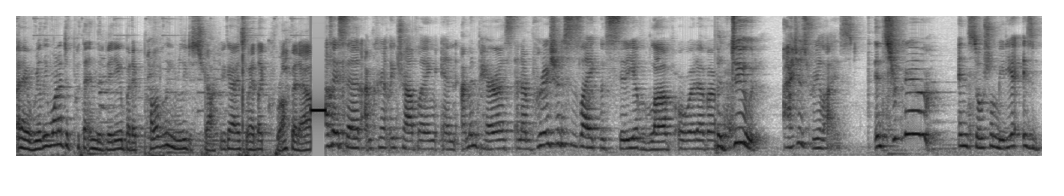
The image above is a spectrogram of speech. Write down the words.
and I really wanted to put that in the video, but it probably really distract you guys, so I'd like crop it out. As I said, I'm currently traveling and I'm in Paris and I'm pretty sure this is like the city of love or whatever. But dude, I just realized Instagram and social media is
